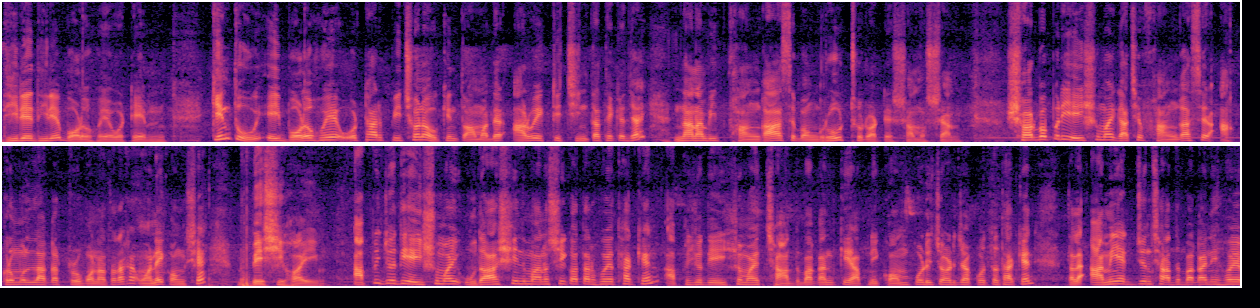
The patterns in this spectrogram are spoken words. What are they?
ধীরে ধীরে বড় হয়ে ওঠে। কিন্তু এই বড় হয়ে ওঠার পিছনেও কিন্তু আমাদের আরও একটি চিন্তা থেকে যায়, নানাবিধ ফাঙ্গাস এবং রুট রটের সমস্যা। সর্বোপরি এই সময় গাছে ফাঙ্গাসের আক্রমণ লাগার প্রবণতাটা অনেক অংশে বেশি হয়। আপনি যদি এই সময় উদাসীন মানসিকতার হয়ে থাকেন, আপনি যদি এই সময় ছাদ বাগানকে আপনি কম পরিচর্যা করতে থাকেন, তাহলে আমি একজন ছাদ বাগানি হয়ে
